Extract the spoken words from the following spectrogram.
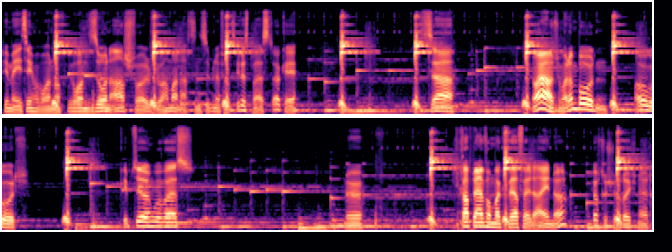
Wir haben ja jetzt wir brauchen noch. Wir brauchen so einen Arsch voll. Wie haben wir 1847? Das passt. Okay. So. Naja, schon mal am Boden. Oh gut. Gibt's hier irgendwo was? Nö. Ich grab da einfach mal querfeld ein, ne? Ich hoffe, das stört euch nicht.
